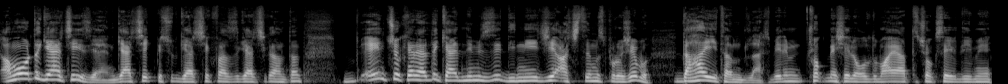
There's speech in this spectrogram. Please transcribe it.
Ama orada gerçeğiz yani. Gerçek Mesut, gerçek Fazlı, gerçek anlatan. En çok herhalde kendimizi dinleyiciye açtığımız proje bu. Daha iyi tanıdılar. Benim çok neşeli olduğumu, hayatı çok sevdiğimi,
